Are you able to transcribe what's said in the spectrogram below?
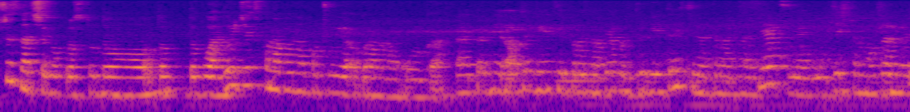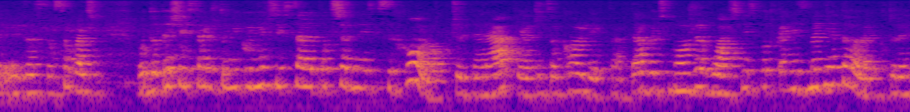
Przyznać się po prostu do, do, do błędu i dziecko na pewno poczuje ogromną ulgę. Ale Pewnie o tym więcej porozmawiamy w drugiej części na temat mediacji, jak gdzieś tam możemy y, zastosować, bo to też jest tak, że to niekoniecznie wcale potrzebny jest psycholog, czy terapia, czy cokolwiek, prawda? Być może właśnie spotkanie z mediatorem, który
